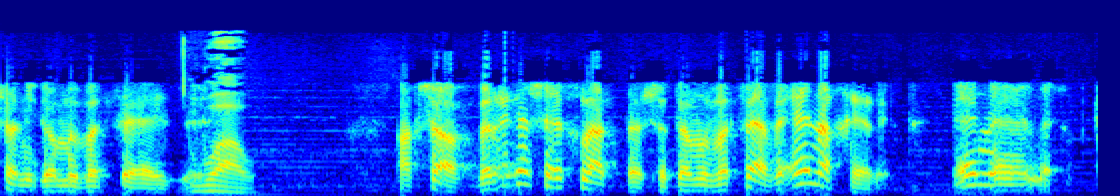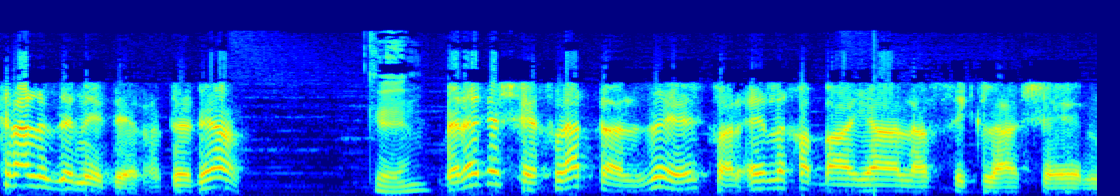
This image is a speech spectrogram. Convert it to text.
שאני גם מבצע את זה. וואו. עכשיו, ברגע שהחלטת שאתה מבצע, ואין אחרת, אין, אין קרא לזה נדר, אתה יודע? כן. ברגע שהחלטת על זה, כבר אין לך בעיה להפסיק לעשן,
